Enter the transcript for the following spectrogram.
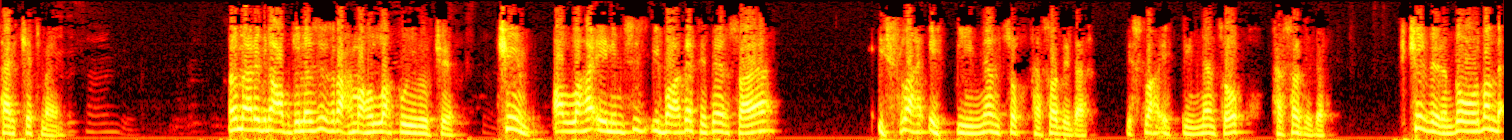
tərk etməyin. Ömər ibn Abdüləziz rahməhullah buyurur ki, kim Allaha elmsiz ibadət edərsə, islah etdiyindən çox fəsad edər. İslah etdiyindən çox fəsad edər. Fikir verin, doğrudan da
